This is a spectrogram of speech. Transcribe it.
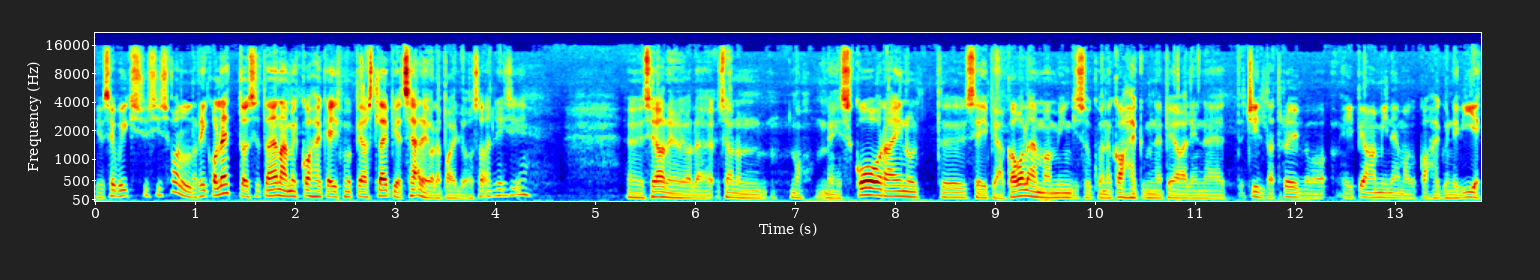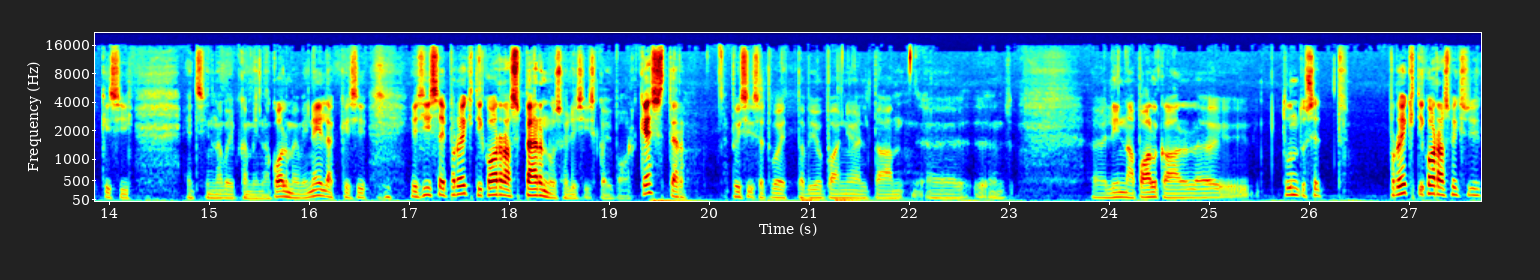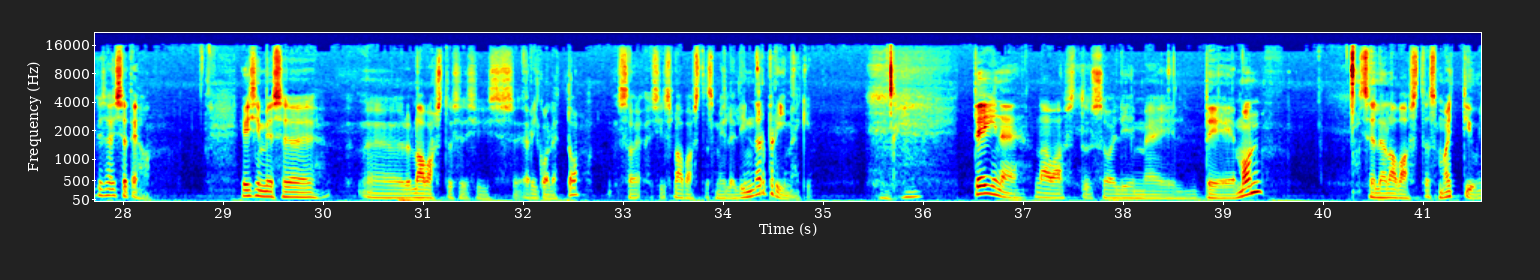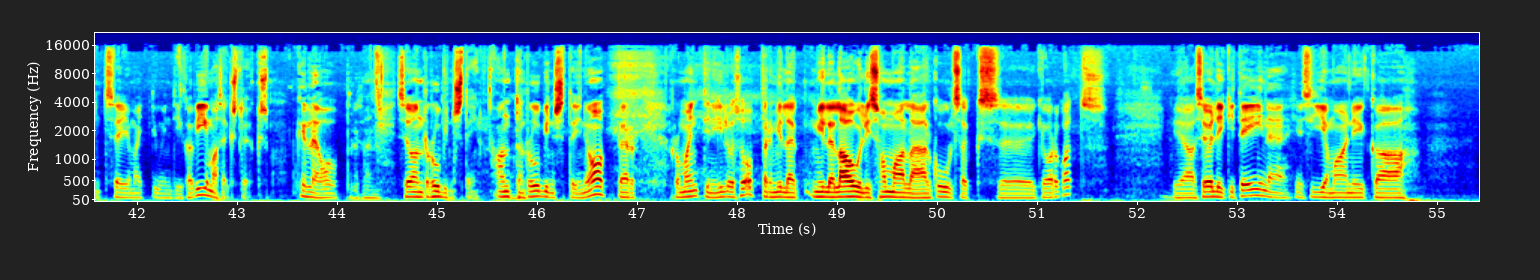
ja see võiks ju siis olla. Rigoletto, seda enam, et kohe käis mu peast läbi, et seal ei ole palju osalisi, seal ei ole, seal on noh, meeskoor ainult, see ei pea ka olema mingisugune kahekümnepealine, et Gilda Tröövo ei pea minema kahekümne viiekesi, et sinna võib ka minna kolme või neljakesi, ja siis sai projekti korras, Pärnus oli siis ka juba orkester, tõsiseltvõetav juba nii-öelda äh, linna palgal, tundus, et projekti korras võiks niisuguse asja teha. esimese äh, lavastuse siis Rigoletto sa-, siis lavastas meile Linnar Priimägi teine lavastus oli meil Teemon, selle lavastas Mati Unt, see jäi Mati Undiga viimaseks tööks. kelle ooper see on? see on Rubinstein, Anton Rubinsteini ooper, romantiline ilus ooper, mille, mille laulis omal ajal kuulsaks äh, Georg Ots ja see oligi teine ja siiamaani ka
